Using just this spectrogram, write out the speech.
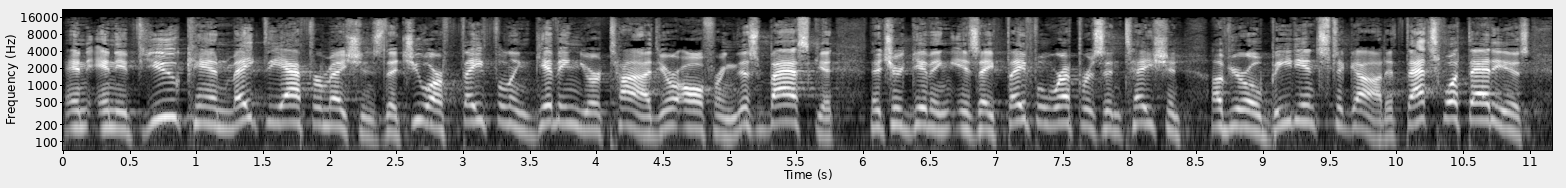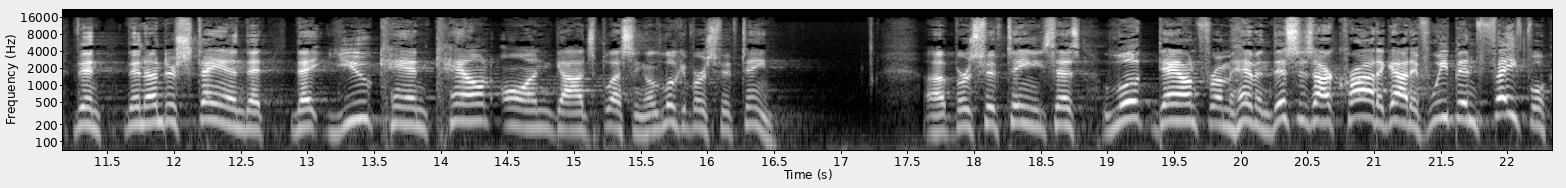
and, and if you can make the affirmations that you are faithful in giving your tithe, your offering, this basket that you're giving is a faithful representation of your obedience to God. If that's what that is, then, then understand that, that you can count on God's blessing. Now look at verse 15. Uh, verse 15, he says, Look down from heaven. This is our cry to God. If we've been faithful,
